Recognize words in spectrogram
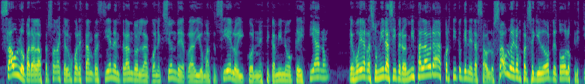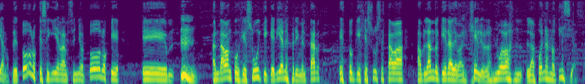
Saulo para las personas que a lo mejor están recién entrando en la conexión de Radio Mater Cielo y con este camino cristiano. Les voy a resumir así, pero en mis palabras, cortito, ¿quién era Saulo? Saulo era un perseguidor de todos los cristianos, de todos los que seguían al Señor, todos los que eh, andaban con Jesús y que querían experimentar esto que Jesús estaba hablando que era el Evangelio, las nuevas, las buenas noticias.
